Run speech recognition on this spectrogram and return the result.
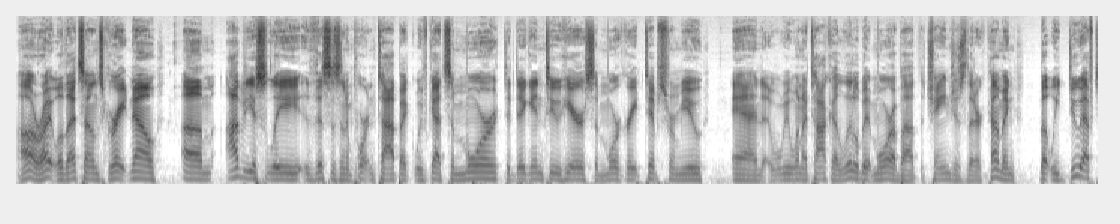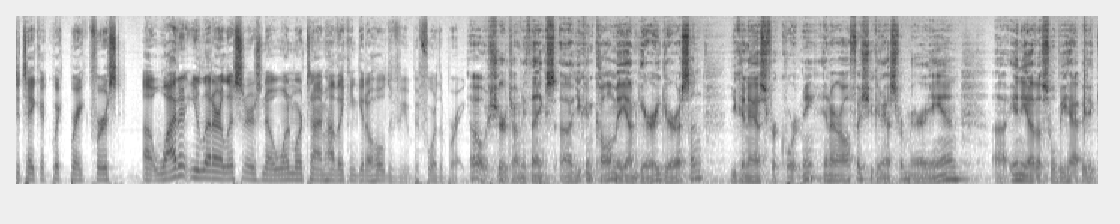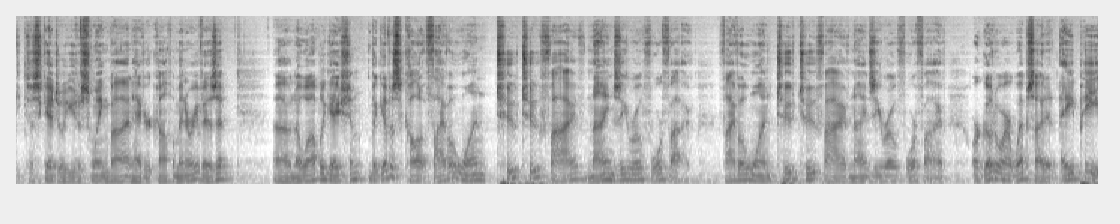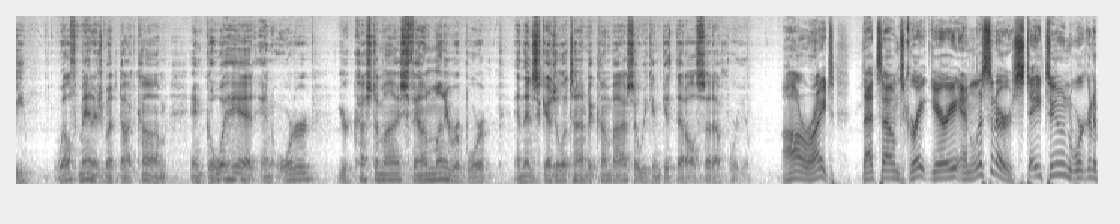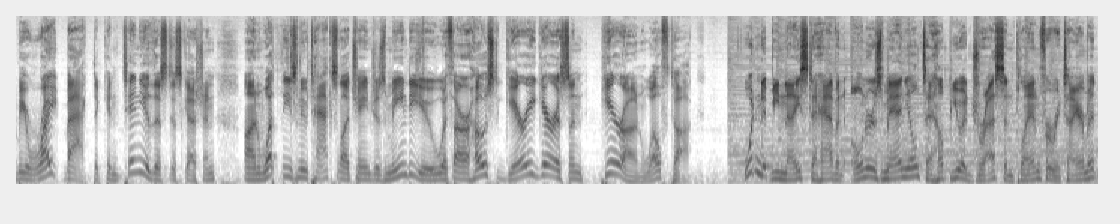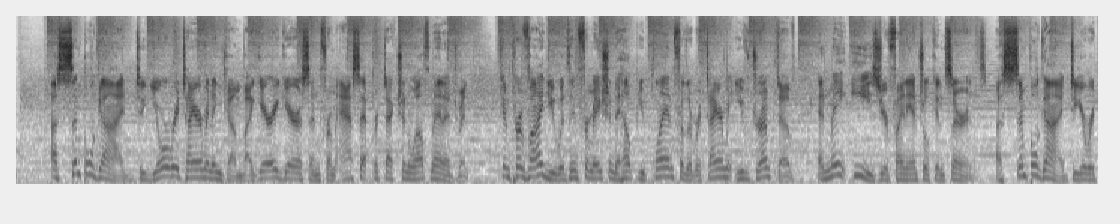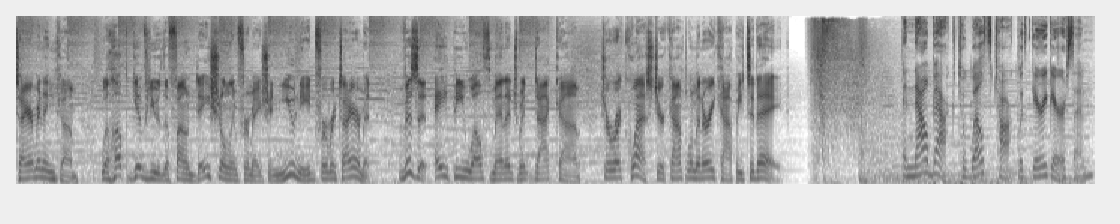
All right. Well, that sounds great. Now, um, obviously, this is an important topic. We've got some more to dig into here, some more great tips from you, and we want to talk a little bit more about the changes that are coming. But we do have to take a quick break first. Uh, why don't you let our listeners know one more time how they can get a hold of you before the break? Oh, sure, Tony. Thanks. Uh, you can call me. I'm Gary Garrison. You can ask for Courtney in our office. You can ask for Mary Ann. Uh, any of us will be happy to, to schedule you to swing by and have your complimentary visit. Uh, no obligation, but give us a call at 501 225 9045. 501 225 9045, or go to our website at apwealthmanagement.com and go ahead and order your customized found money report and then schedule a time to come by so we can get that all set up for you. All right. That sounds great, Gary. And listeners, stay tuned. We're going to be right back to continue this discussion on what these new tax law changes mean to you with our host, Gary Garrison, here on Wealth Talk. Wouldn't it be nice to have an owner's manual to help you address and plan for retirement? A simple guide to your retirement income by Gary Garrison from Asset Protection Wealth Management can provide you with information to help you plan for the retirement you've dreamt of and may ease your financial concerns. A simple guide to your retirement income will help give you the foundational information you need for retirement. Visit apwealthmanagement.com to request your complimentary copy today. And now back to Wealth Talk with Gary Garrison.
